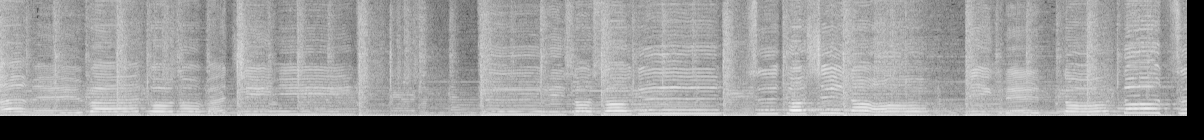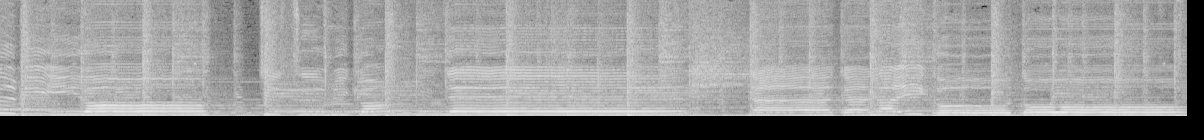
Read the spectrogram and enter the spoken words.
雨はこの街に降り注ぐ少しのリグレットと罪。かないことを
